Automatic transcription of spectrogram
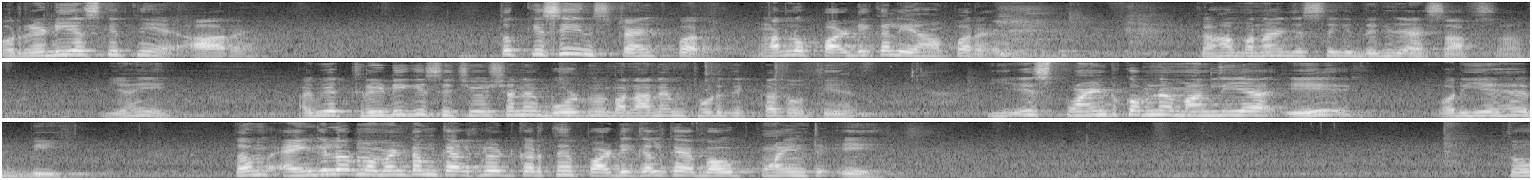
और रेडियस कितनी है आर है तो किसी इंस्टेंट पर मान लो पार्टिकल यहाँ पर है कहाँ बनाए जिससे कि दिख जाए साफ साफ यहीं अब ये थ्री की सिचुएशन है बोर्ड में बनाने में थोड़ी दिक्कत होती है इस पॉइंट को हमने मान लिया ए और ये है बी तो हम एंगुलर मोमेंटम कैलकुलेट करते हैं पार्टिकल का अबाउट पॉइंट ए तो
